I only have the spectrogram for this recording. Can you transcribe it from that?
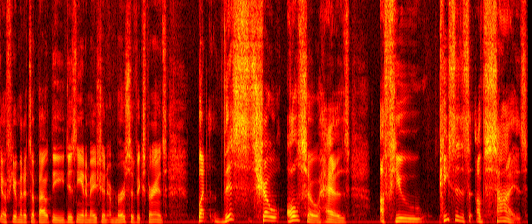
a few minutes about the Disney animation immersive experience, but this show also has a few pieces of size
